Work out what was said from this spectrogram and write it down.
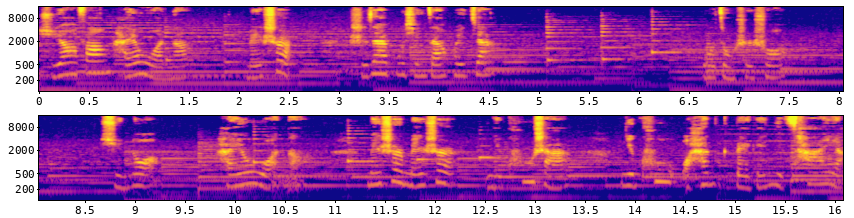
许耀芳还有我呢，没事儿，实在不行咱回家。”总是说，许诺，还有我呢，没事儿没事儿，你哭啥？你哭我还得给你擦呀。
